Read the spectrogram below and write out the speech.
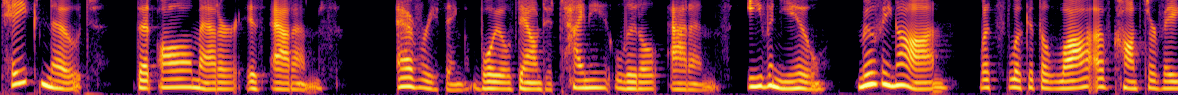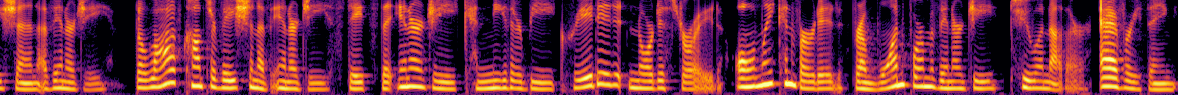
Take note that all matter is atoms. Everything boils down to tiny little atoms, even you. Moving on, let's look at the law of conservation of energy. The law of conservation of energy states that energy can neither be created nor destroyed, only converted from one form of energy to another. Everything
